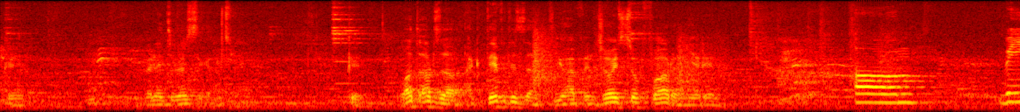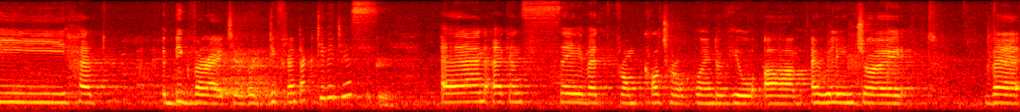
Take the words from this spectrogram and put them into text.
Okay, very interesting actually. Okay, what are the activities that you have enjoyed so far in Llerena? Um, we had a big variety of different activities. Okay. And I can say that from cultural point of view, um, I really enjoyed the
